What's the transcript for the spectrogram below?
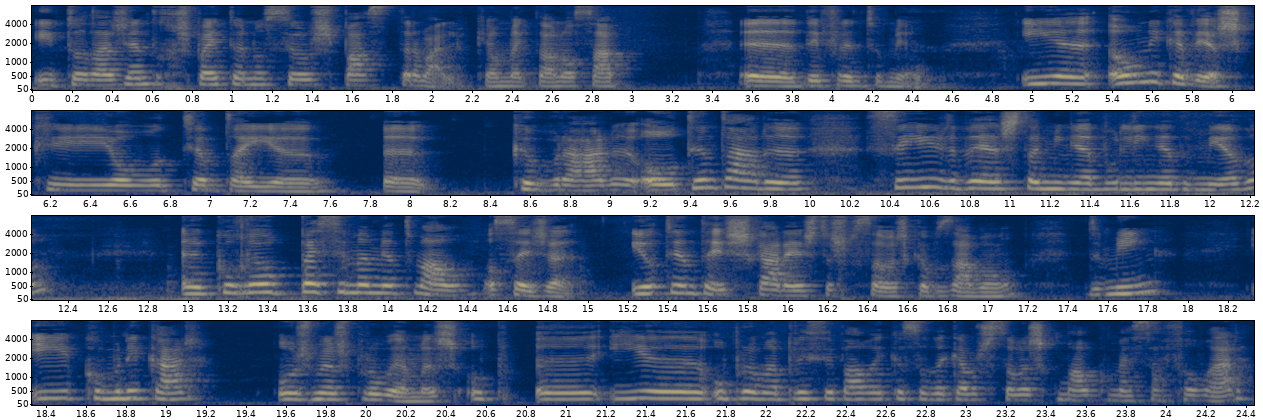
e toda a gente respeita no seu espaço de trabalho, que é o McDonald's sabe, uh, diferente do meu. E uh, a única vez que eu tentei uh, quebrar ou tentar sair desta minha bolinha de medo, correu pessimamente mal. Ou seja, eu tentei chegar a estas pessoas que abusavam de mim e comunicar os meus problemas. O, uh, e uh, o problema principal é que eu sou daquelas pessoas que mal começa a falar,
